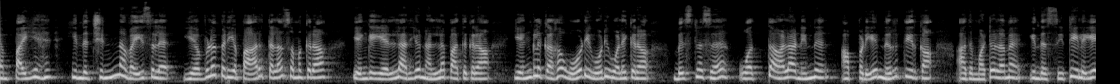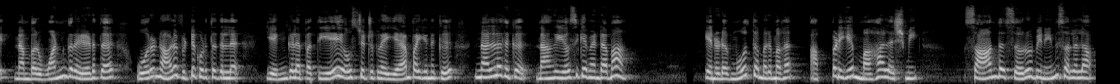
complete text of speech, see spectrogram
என் பையன் இந்த சின்ன வயசுல எவ்வளவு பெரிய பாரத்தெல்லாம் சுமக்கிறான் எங்க எல்லாரையும் நல்லா பாத்துக்கிறான் எங்களுக்காக ஓடி ஓடி உழைக்கிறான் பிஸ்னஸை ஒத்த ஆளா நின்று அப்படியே நிறுத்தியிருக்கான். அது மட்டும் இல்லாம இந்த சிட்டிலேயே நம்பர் ஒன்கிற இடத்த ஒரு நாளும் விட்டு கொடுத்ததில்ல. எங்களை பத்தியே யோசிச்சுட்டு இருக்கிற என் பையனுக்கு நல்லதுக்கு நாங்க யோசிக்க வேண்டாமா? என்னோட மூத்த மருமக அப்படியே மகாலட்சுமி. சாந்த சொரூபினின்னு சொல்லலாம்.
